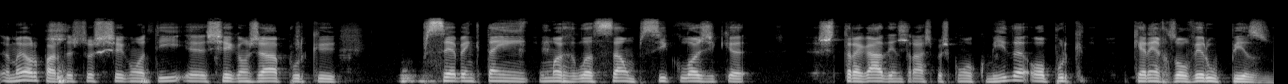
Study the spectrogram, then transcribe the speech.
a maior parte das pessoas que chegam a ti, eh, chegam já porque percebem que têm uma relação psicológica estragada, entre aspas, com a comida ou porque querem resolver o peso?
